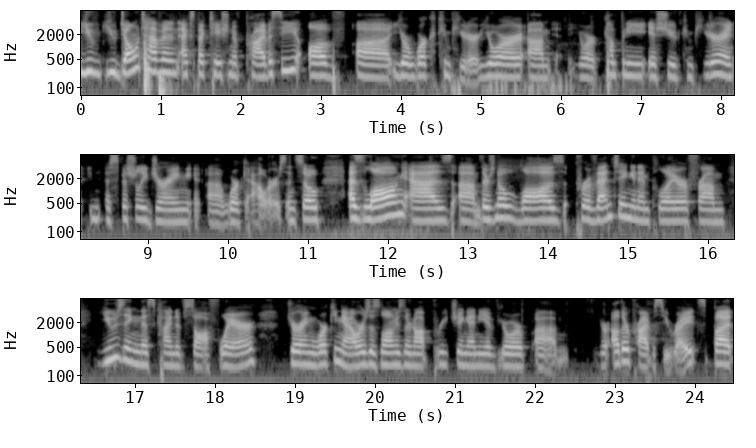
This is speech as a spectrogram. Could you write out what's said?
you you don't have an expectation of privacy of uh, your work computer, your um, your company issued computer, and especially during uh, work hours. And so, as long as um, there's no laws preventing an employer from using this kind of software during working hours, as long as they're not breaching any of your um, your other privacy rights, but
